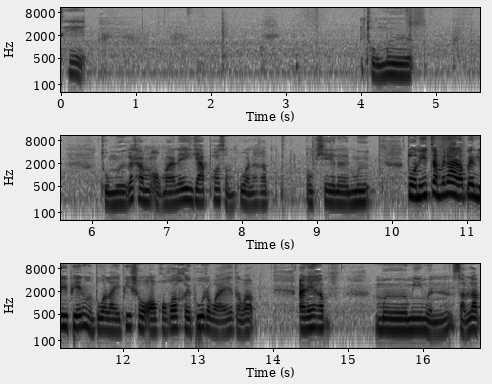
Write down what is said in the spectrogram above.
เท่ถุงมือ ถุงมือก็ทำออกมาได้ยับพอสมควรนะครับ โอเคเลยมือ ตัวนี้จำไม่ได้แล้วเป็นรีเพลซของตัวอะไร พี่โชว์ออฟเขาก็เคยพูดเอาไว้ แต่ว่า อันนี้ครับ มือมีเหมือนสำหรับ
